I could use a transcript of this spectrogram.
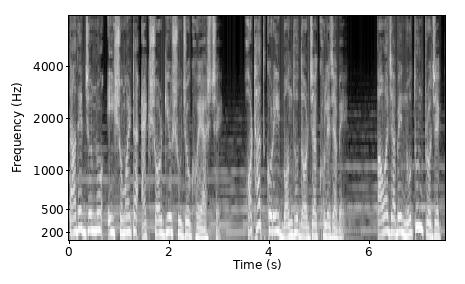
তাদের জন্য এই সময়টা এক স্বর্গীয় সুযোগ হয়ে আসছে। হঠাৎ করেই বন্ধ দরজা খুলে যাবে। পাওয়া যাবে নতুন প্রজেক্ট,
